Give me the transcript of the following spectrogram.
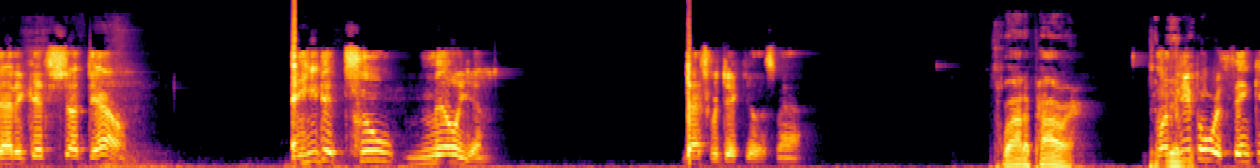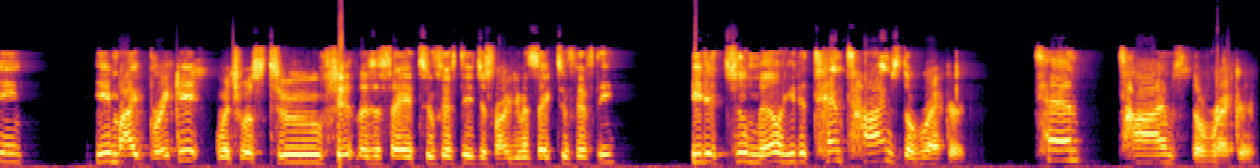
that it gets shut down. And he did two million. That's ridiculous, man. It's a lot of power. when people were thinking he might break it, which was two, let's just say two fifty, just for argument's sake, two fifty. He did two mil. He did ten times the record, ten times the record.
